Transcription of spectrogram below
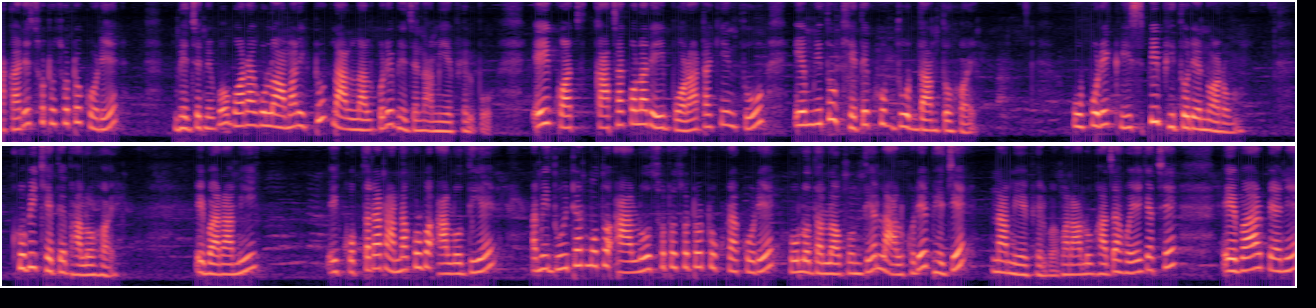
আকারে ছোট ছোট করে ভেজে নেব। বড়াগুলো আমার একটু লাল লাল করে ভেজে নামিয়ে ফেলব। এই কাঁচা কলার এই বড়াটা কিন্তু এমনিতেও খেতে খুব দুর্দান্ত হয়। উপরে ক্রিস্পি, ভিতরে নরম। খুবই খেতে ভালো হয়। এবার আমি এই কোপ্তাটা রান্না করব আলো দিয়ে। আমি দুইটার মতো আলু ছোট ছোট টুকরা করে হলুদ লবণ দিয়ে লাল করে ভেজে নামিয়ে ফেলব। আমার আলু ভাজা হয়ে গেছে। এবার প্যানে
